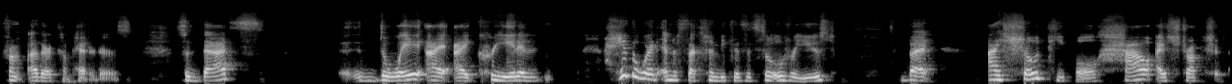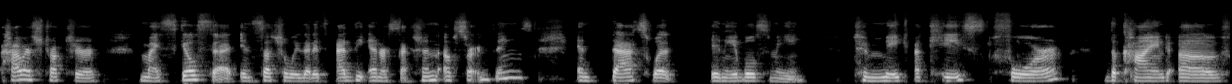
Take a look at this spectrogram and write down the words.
from other competitors? So that's uh, the way I, I created. I hate the word intersection because it's so overused, but I showed people how I structure how I structure my skill set in such a way that it's at the intersection of certain things. And that's what enables me to make a case for the kind of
